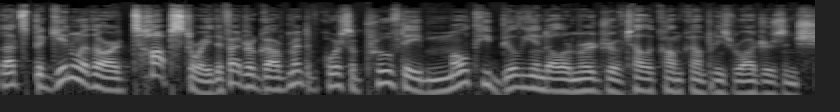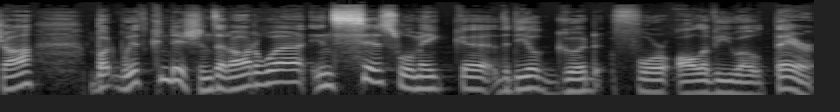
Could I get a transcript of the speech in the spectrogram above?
Let's begin with our top story. The federal government, of course, approved a multi billion dollar merger of telecom companies Rogers and Shaw, but with conditions that Ottawa insists will make uh, the deal good for all of you out there.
